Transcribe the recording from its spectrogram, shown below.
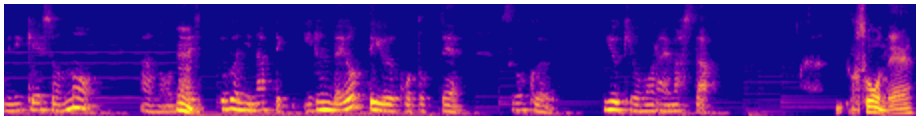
ミュニケーションの、あの、大事な部分になっているんだよっていうことって、すごく勇気をもらいました。そうね。はい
